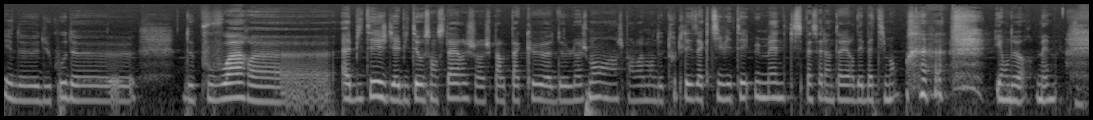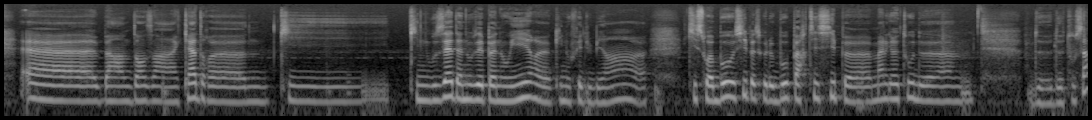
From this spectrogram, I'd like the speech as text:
et de, du coup de de pouvoir euh, habiter, je dis habiter au sens large, je ne parle pas que de logement, hein, je parle vraiment de toutes les activités humaines qui se passent à l'intérieur des bâtiments et en dehors même, euh, ben, dans un cadre euh, qui, qui nous aide à nous épanouir, qui nous fait du bien, qui soit beau aussi, parce que le beau participe malgré tout de de, tout ça.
